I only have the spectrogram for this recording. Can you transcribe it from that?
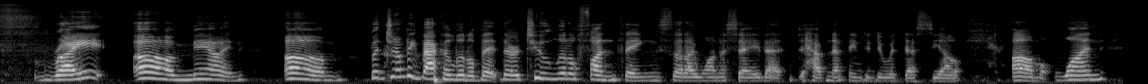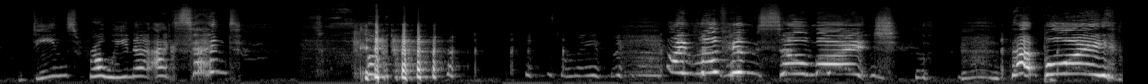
right? Oh man. Um but jumping back a little bit, there are two little fun things that I want to say that have nothing to do with Destiel. Um one, Dean's Rowena accent. it's amazing I love him so much. That boy.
